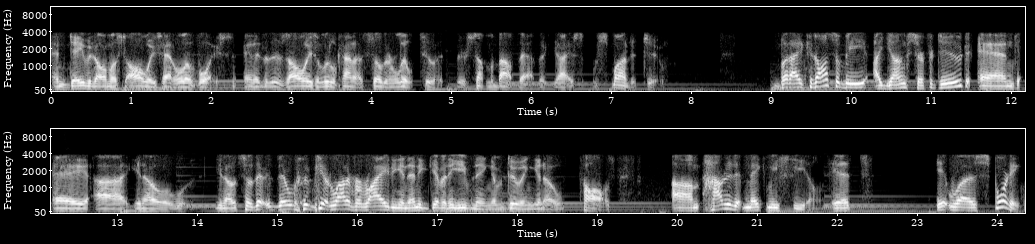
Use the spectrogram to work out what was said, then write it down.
and David almost always had a low voice, and it, there's always a little kind of southern lilt to it. There's something about that that guys responded to. But I could also be a young surfer dude and a uh, you know you know so there there would be a lot of variety in any given evening of doing you know calls. Um, how did it make me feel? It it was sporting.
